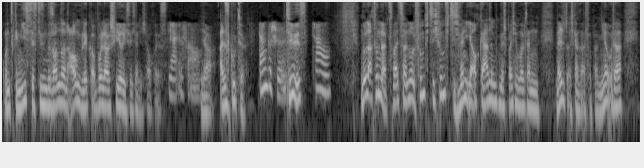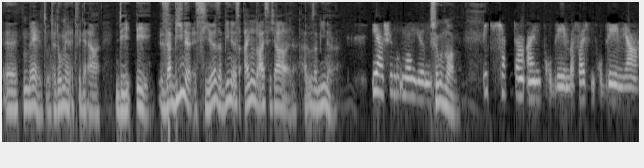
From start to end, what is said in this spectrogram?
Und genießt jetzt diesen besonderen Augenblick, obwohl er schwierig sicherlich auch ist. Ja, ist auch. Ja, alles Gute. Dankeschön. Tschüss. Ciao. 0800 220 50 50. Wenn ihr auch gerne mit mir sprechen wollt, dann meldet euch ganz einfach bei mir oder äh, mailt unter domain.wdr.de. Sabine ist hier. Sabine ist 31 Jahre alt. Hallo Sabine. Ja, schönen guten Morgen, Jürgen. Schönen guten Morgen. Ich habe da ein Problem. Was heißt ein Problem? Ja,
